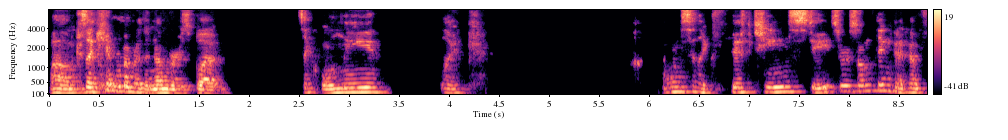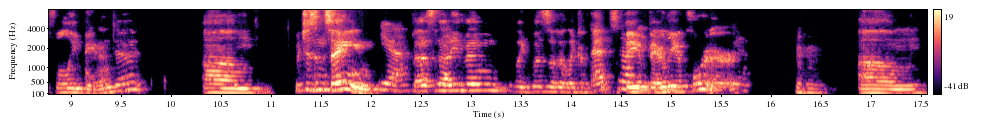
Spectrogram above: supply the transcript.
Um, because I can't remember the numbers, but it's like only like I want to say like 15 states or something that have fully banned it. Um, which is insane. Yeah. That's not even like was it like a That's ba- even- barely a quarter. Mhm. Um,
